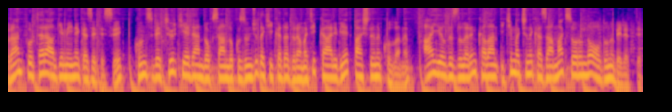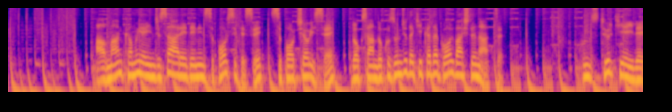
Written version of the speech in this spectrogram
Frankfurter Allgemeine gazetesi, Kunz ve Türkiye'den 99. dakikada dramatik galibiyet başlığını kullanıp, Ay Yıldızlıların kalan iki maçını kazanmak zorunda olduğunu belirtti. Alman kamu yayıncısı ARD'nin spor sitesi, Sportschau ise 99. dakikada gol başlığını attı. Kunz Türkiye ile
